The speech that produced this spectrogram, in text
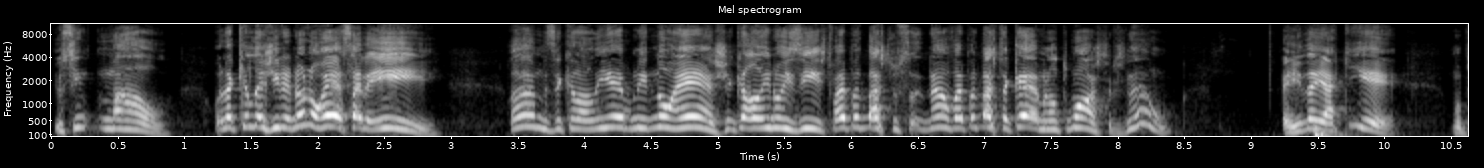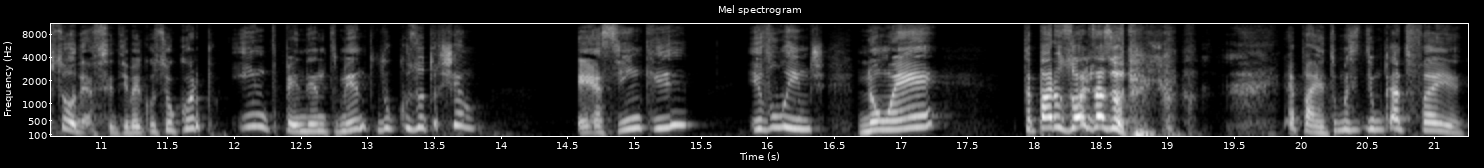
Eu sinto mal. Olha aquela gira. Não, não é, sai daí. Ah, mas aquela ali é bonita. Não é, aquela ali não existe. Vai para debaixo do... Não, vai para debaixo da cama, não te mostres. Não. A ideia aqui é, uma pessoa deve se sentir bem com o seu corpo, independentemente do que os outros são. É assim que evoluímos. Não é tapar os olhos às outras. É eu estou-me a sentir um bocado feia.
